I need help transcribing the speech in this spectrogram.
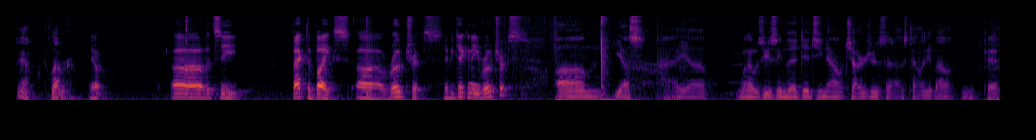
yeah, clever. Yep. Uh, let's see. Back to bikes. Uh, road trips. Have you taken any road trips? Um, yes, I uh, when I was using the DigiNow chargers that I was telling you about, and Okay.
